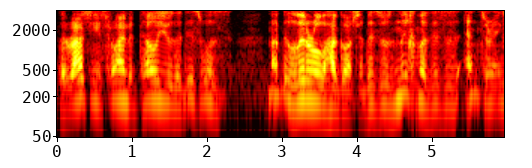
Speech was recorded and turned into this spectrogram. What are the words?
that Rashi is trying to tell you that this was not the literal Hagosha, this was Nichnas, this is entering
